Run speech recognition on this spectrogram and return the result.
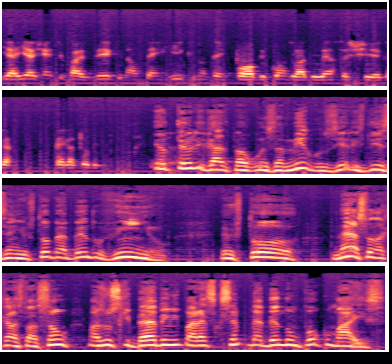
e aí a gente vai ver que não tem rico, não tem pobre quando a doença chega, pega todo mundo. Eu tenho ligado para alguns amigos e eles dizem, eu estou bebendo vinho, eu estou nessa ou naquela situação, mas os que bebem me parece que sempre bebendo um pouco mais.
